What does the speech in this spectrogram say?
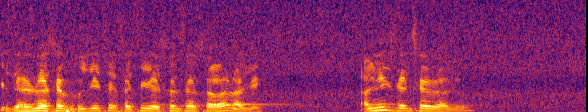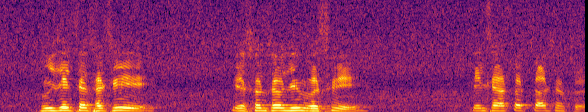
की धरणाच्या पूजेच्यासाठी यशवंतराव चव्हाण आले. आम्ही त्यांच्यावर आलो पूजेच्यासाठी यशवंतरावजी बसले. त्यांच्या हातात ताट होतं.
